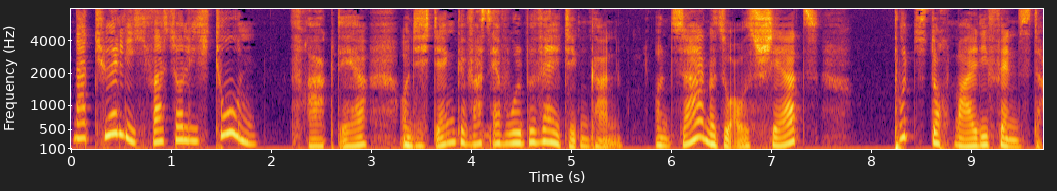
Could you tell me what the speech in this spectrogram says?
Natürlich, was soll ich tun? fragt er, und ich denke, was er wohl bewältigen kann, und sage so aus Scherz Putz doch mal die Fenster.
